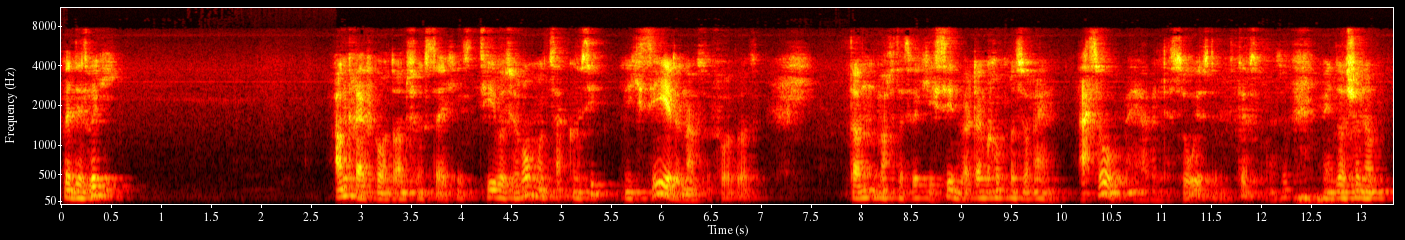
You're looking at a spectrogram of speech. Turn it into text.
Wenn das wirklich angreifbar unter Anführungszeichen ist, ziehe was herum und zack und sieht, und ich sehe dann auch sofort was, dann macht das wirklich Sinn, weil dann kommt man so rein. Ach so, ja, wenn das so ist, dann ist das. Also, wenn da schon ein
